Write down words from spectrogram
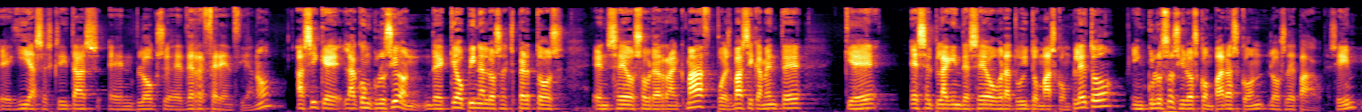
eh, guías escritas en blogs de referencia, ¿no? Así que la conclusión de qué opinan los expertos en SEO sobre Rank Math, pues básicamente que es el plugin de SEO gratuito más completo, incluso si los comparas con los de pago, ¿sí?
